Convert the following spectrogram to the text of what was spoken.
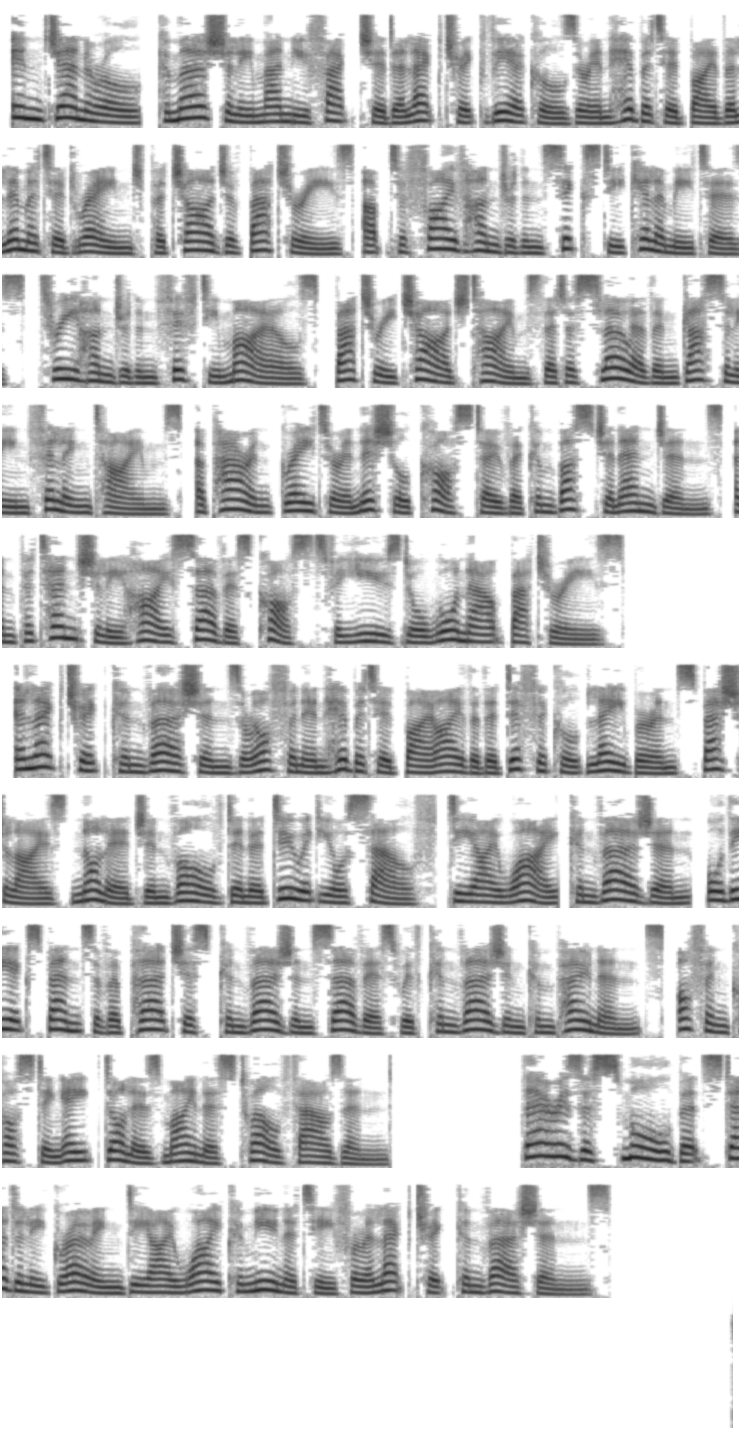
In general, commercially manufactured electric vehicles are inhibited by the limited range per charge of batteries up to 560 kilometers, 350 miles, battery charge times that are slower than gasoline filling times, apparent greater initial cost over combustion engines, and potentially high service costs for used or worn-out batteries. Electric conversions are often inhibited by either the difficult labor and specialized knowledge involved in a do-it-yourself conversion, or the expense of a purchased conversion service with conversion components, often costing $8-12,000. There is a small but steadily growing DIY community for electric conversions.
